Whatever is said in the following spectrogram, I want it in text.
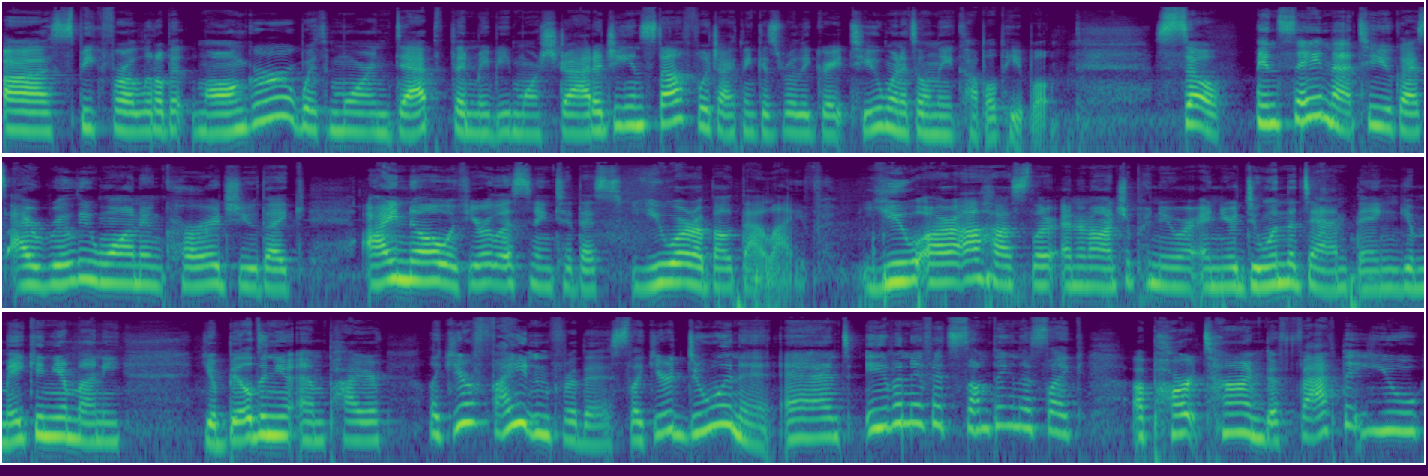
uh, speak for a little bit longer with more in depth and maybe more strategy and stuff, which I think is really great too when it's only a couple people. So, in saying that to you guys, I really want to encourage you. Like, I know if you're listening to this, you are about that life. You are a hustler and an entrepreneur, and you're doing the damn thing. You're making your money, you're building your empire. Like, you're fighting for this, like, you're doing it. And even if it's something that's like a part time, the fact that you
